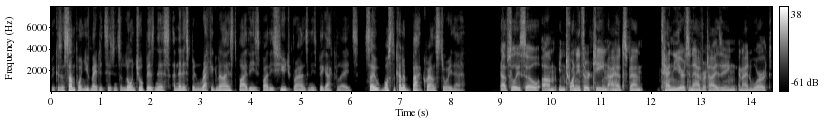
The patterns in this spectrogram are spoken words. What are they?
Because at some point you've made a decision to launch your business and then it's been recognized by these by these huge brands and these big accolades. So what's the kind of background story there? Absolutely. So um, in 2013, I had spent 10 years in advertising and I'd worked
